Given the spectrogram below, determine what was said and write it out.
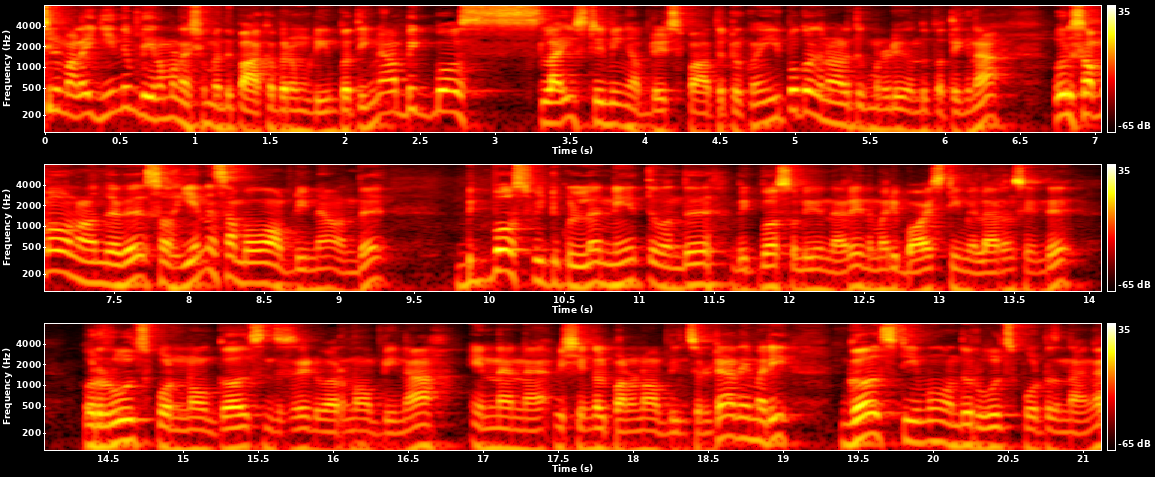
சினிமாவில் இந்த இப்படி நம்ம நஷ்டம் வந்து பார்க்க பெற முடியும் பார்த்தீங்கன்னா Bigg Boss live streaming updates பார்த்துட்டு இருக்கோம் இப்போ கொஞ்ச நேரத்துக்கு முன்னாடி வந்து பார்த்தீங்கன்னா ஒரு சம்பவம் நடந்தது. ஸோ என்ன சம்பவம் அப்படின்னா வந்து பிக் பாஸ் வீட்டுக்குள்ளே நேற்று வந்து பிக் பாஸ் சொல்லியிருந்தார் இந்த மாதிரி பாய்ஸ் டீம் எல்லாரும் சேர்ந்து ஒரு ரூல்ஸ் போடணும் கேர்ள்ஸ் இந்த சைடு வரணும் அப்படின்னா என்னென்ன விஷயங்கள் பண்ணணும் அப்படின்னு சொல்லிட்டு அதே மாதிரி கேர்ள்ஸ் டீமும் வந்து ரூல்ஸ் போட்டிருந்தாங்க.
